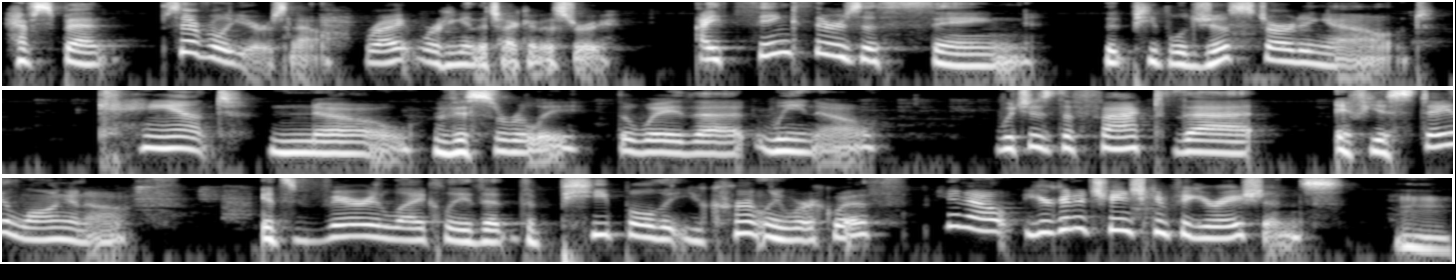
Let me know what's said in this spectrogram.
have spent several years now, right, working in the tech industry. I think there's a thing that people just starting out can't know viscerally the way that we know, which is the fact that if you stay long enough, it's very likely that the people that you currently work with, you know, you're going to change configurations, Mhm.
